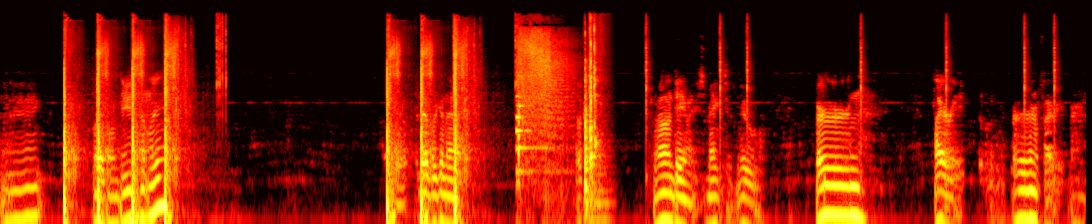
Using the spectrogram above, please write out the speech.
Alright, play on decently. Never gonna. Okay. On, damage. Magnitude. No. Burn. Fire rate. Burn. Fire rate. Burn.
